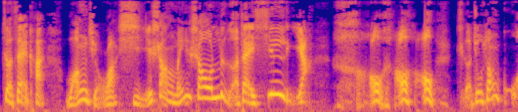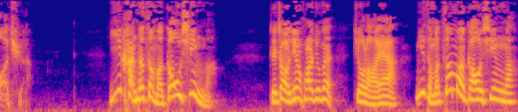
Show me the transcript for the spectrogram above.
这再看王九啊，喜上眉梢，乐在心里呀。好，好，好，这就算过去了。一看他这么高兴啊，这赵金花就问舅老爷：“你怎么这么高兴啊？”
